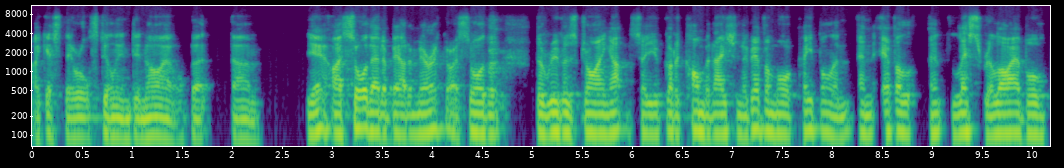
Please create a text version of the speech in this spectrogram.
I guess they're all still in denial. But um, yeah, I saw that about America. I saw the the rivers drying up. So you've got a combination of ever more people and and ever less reliable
